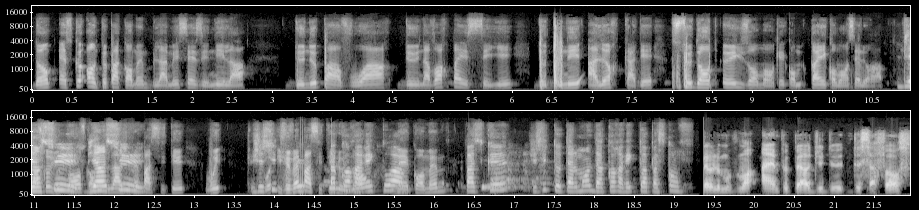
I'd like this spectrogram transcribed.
Donc, est-ce qu'on ne peut pas quand même blâmer ces aînés-là de ne pas avoir, de n'avoir pas essayé de donner à leurs cadets ce dont eux ils ont manqué quand ils commençaient le rap. Bien sûr, bien sûr. je vais pas citer, oui, je suis je vais pas citer le nom, avec toi. mais quand même. Parce que je suis totalement d'accord avec toi parce qu'on le mouvement a un peu perdu de, de sa force.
